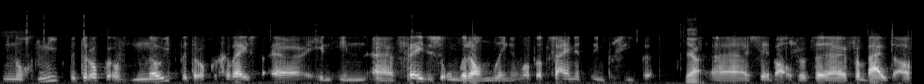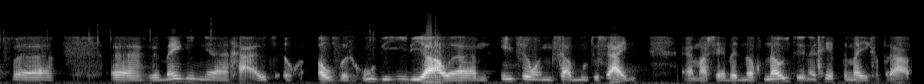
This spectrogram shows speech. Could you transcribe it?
nog niet betrokken of nooit betrokken geweest in, in vredesonderhandelingen. Want dat zijn het in principe. Ja. Uh, ze hebben altijd uh, van buitenaf uh, hun mening geuit over hoe die ideale invulling zou moeten zijn. maar ze hebben nog nooit in Egypte meegepraat.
